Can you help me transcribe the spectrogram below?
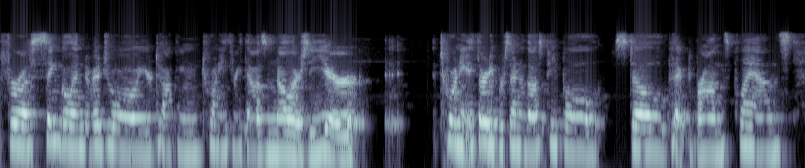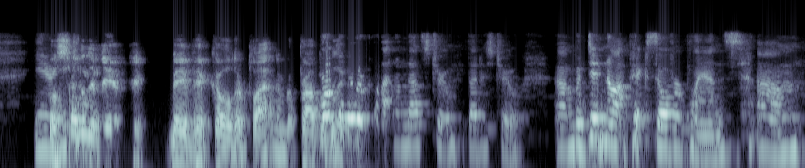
for a single individual, you're talking $23,000 a year. 20, 30% of those people still picked bronze plans. You know, well, some of them may have, picked, may have picked gold or platinum, but probably. Or gold or platinum, that's true. That is true. Um, but did not pick silver plans. Um,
